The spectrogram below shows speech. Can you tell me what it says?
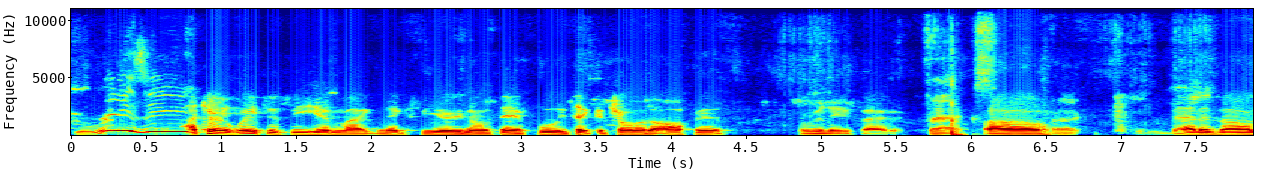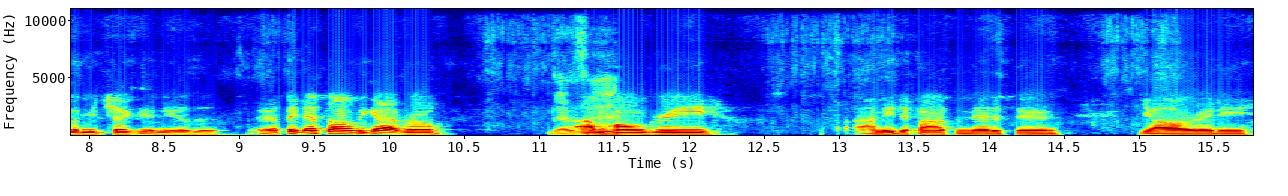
crazy. I can't wait to see him like next year. You know what I'm saying? Fully take control of the offense. I'm really excited. Facts. Uh, Facts. that is all. Let me check any other. I think that's all we got, bro. That's I'm it. hungry. I need to find some medicine. Y'all ready?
